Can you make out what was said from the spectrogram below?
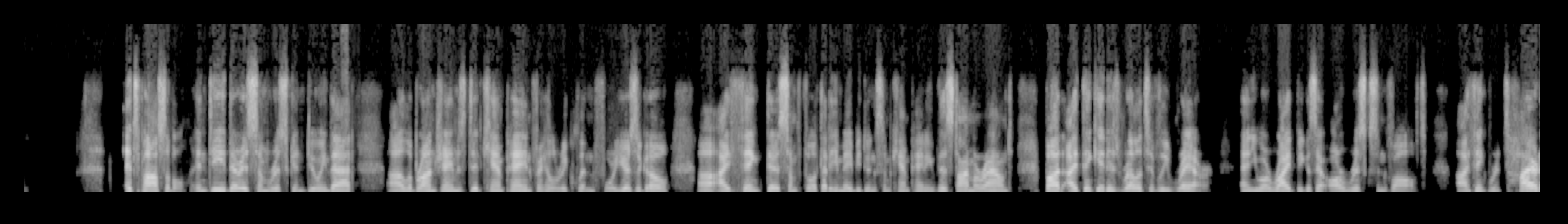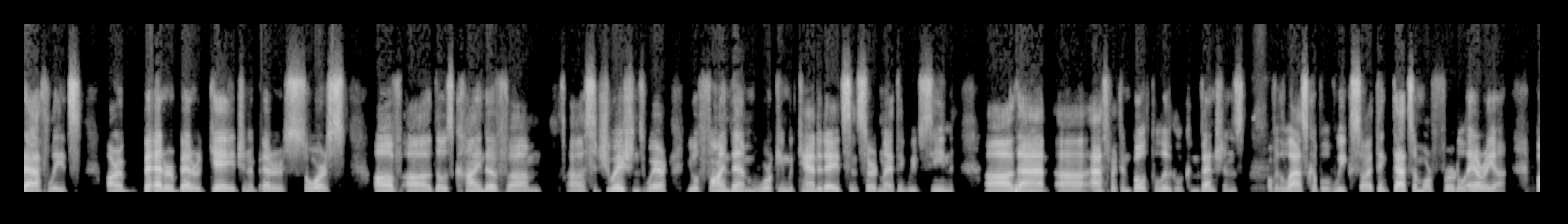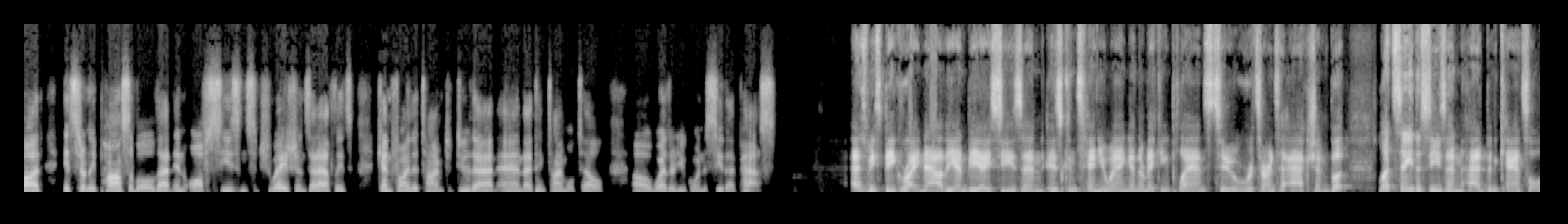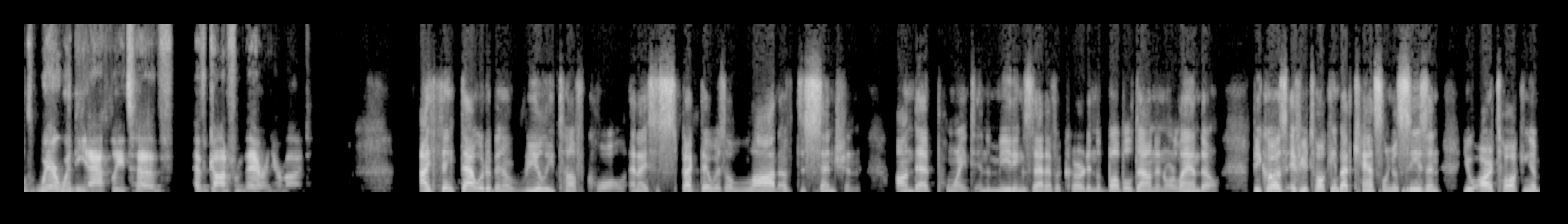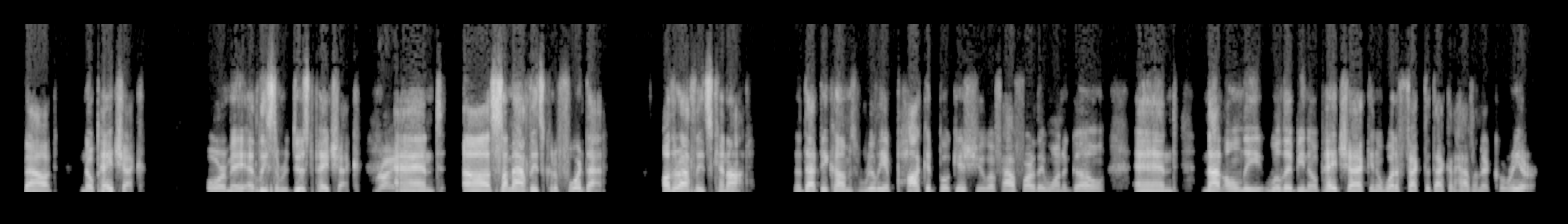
It's possible. Indeed, there is some risk in doing that. Uh, LeBron James did campaign for Hillary Clinton four years ago. Uh, I think there's some thought that he may be doing some campaigning this time around, but I think it is relatively rare. And you are right, because there are risks involved. I think retired athletes are a better, better gauge and a better source of uh, those kind of um, uh, situations where you'll find them working with candidates. And certainly, I think we've seen uh, that uh, aspect in both political conventions over the last couple of weeks. So I think that's a more fertile area. But it's certainly possible that in off season situations, that athletes can find the time to do that. And I think time will tell uh, whether you're going to see that pass. As we speak right now, the NBA season is continuing and they're making plans to return to action. But let's say the season had been canceled, where would the athletes have have gone from there in your mind? I think that would have been a really tough call, and I suspect there was a lot of dissension on that point in the meetings that have occurred in the bubble down in Orlando. Because if you're talking about canceling a season, you are talking about no paycheck or may at least a reduced paycheck. Right. And uh, some athletes could afford that other athletes cannot. Now that becomes really a pocketbook issue of how far they want to go, and not only will there be no paycheck, you know what effect that that could have on their career,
